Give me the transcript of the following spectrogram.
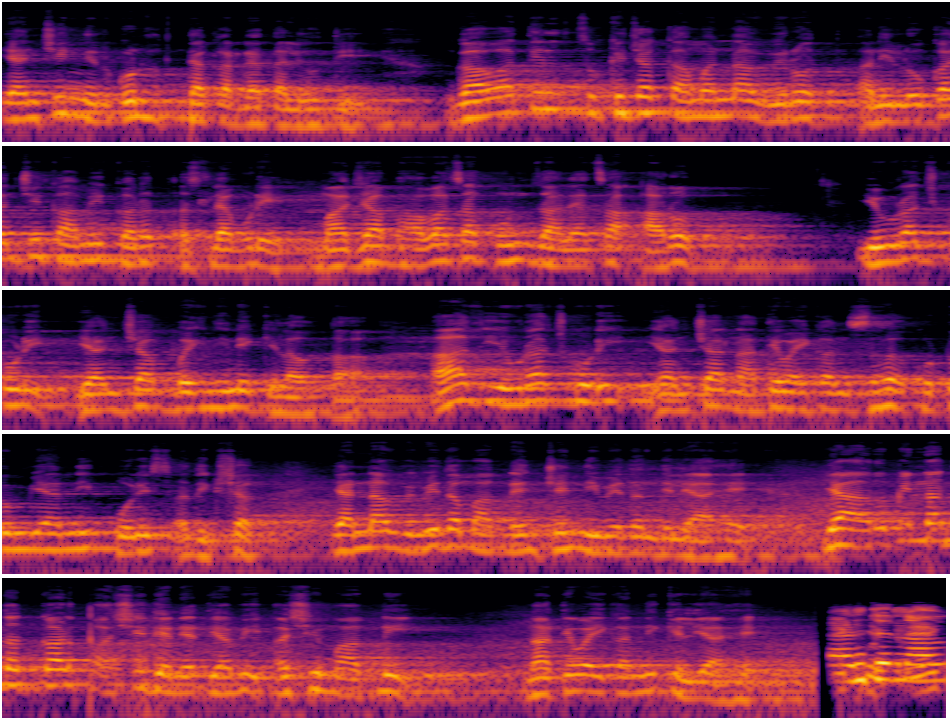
यांची निर्गुण हत्या करण्यात आली होती. गावातील चुकीच्या कामांना विरोध आणि लोकांची कामे करत असल्यामुळे माझ्या भावाचा खून झाल्याचा आरोप युवराज कोळी यांच्या बहिणीने केला होता. आज युवराज कोळी यांच्या नातेवाईकांसह कुटुंबियांनी पोलीस अधीक्षक यांना विविध मागण्यांचे निवेदन दिले आहे. या आरोपींना तत्काळ फाशी देण्यात यावी अशी मागणी नातेवाईकांनी केली आहे. त्यांचं नाव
